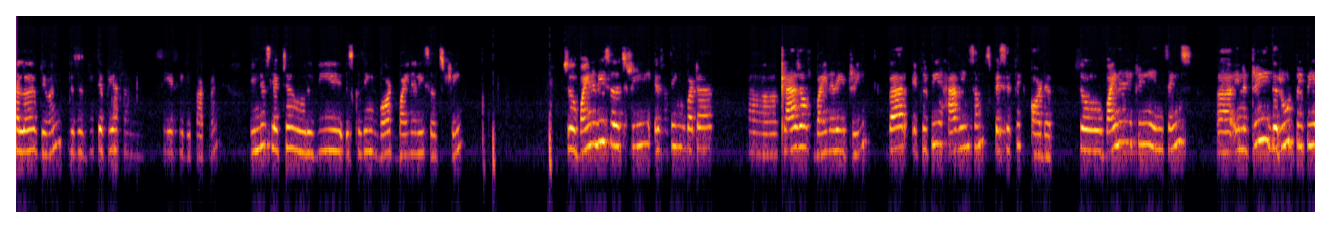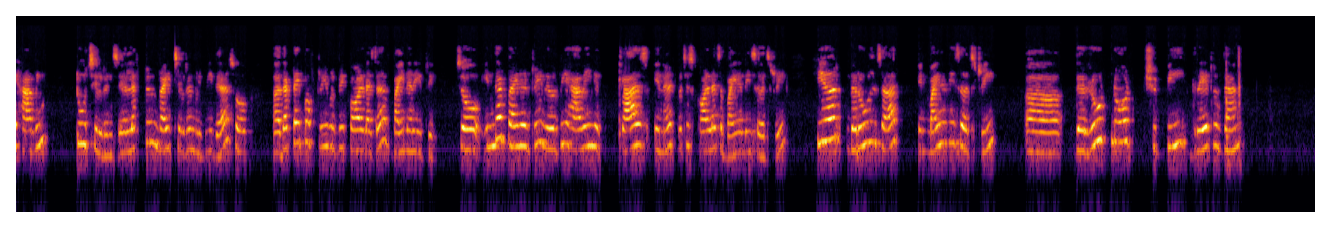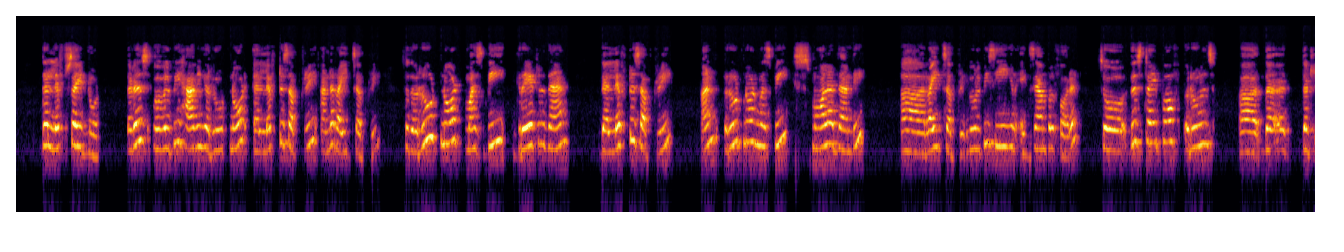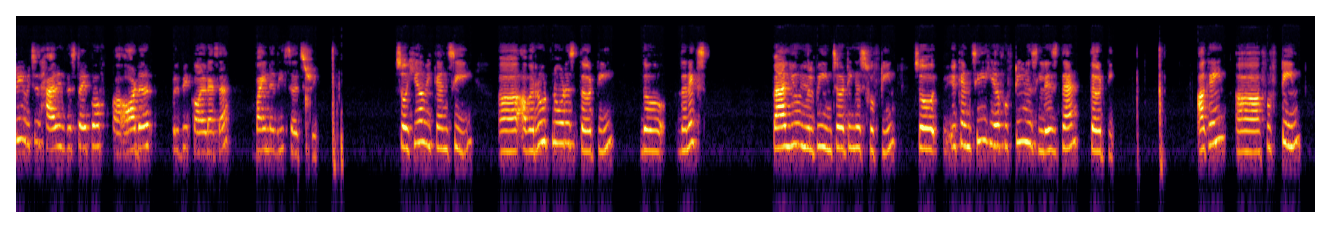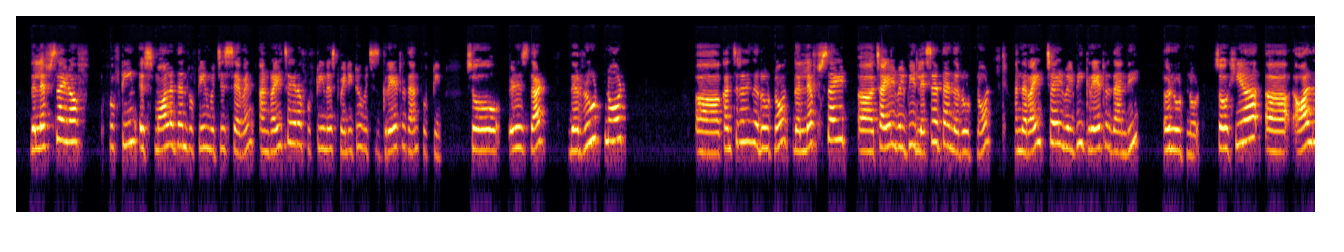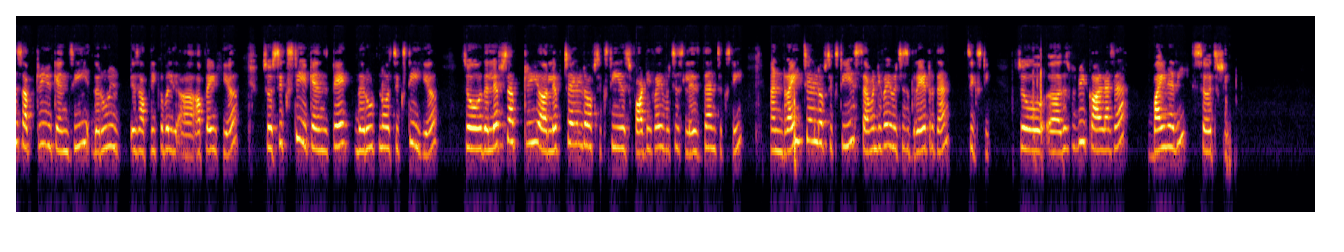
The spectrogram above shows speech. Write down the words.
Hello everyone, this is Geetha Priya from CSE department. In this lecture, we will be discussing about binary search tree. So binary search tree is nothing but a uh, class of binary tree where it will be having some specific order. So binary tree in sense, uh, in a tree the root will be having two children, so left and right children will be there. So uh, that type of tree will be called as a binary tree. So in that binary tree, we will be having a class in it which is called as a binary search tree. Here the rules are in binary search tree, uh, the root node should be greater than the left side node. That is, we will be having a root node, a left subtree and a right subtree. So the root node must be greater than the left subtree and root node must be smaller than the uh, right subtree. We will be seeing an example for it. So this type of rules, the, the tree which is having this type of uh, order will be called as a binary search tree. So here we can see uh, our root node is 30. The, the next value you will be inserting is 15. So you can see here 15 is less than 30. Again uh, 15, the left side of 15 is smaller than 15 which is 7 and right side of 15 is 22 which is greater than 15. So it is that the root node uh, considering the root node, the left side uh, child will be lesser than the root node and the right child will be greater than the root node. So here uh, all the subtree you can see the rule is applicable uh, applied here. So 60 you can take the root node 60 here. So the left subtree or left child of 60 is 45 which is less than 60 and right child of 60 is 75 which is greater than 60. So uh, this will be called as a binary search tree.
